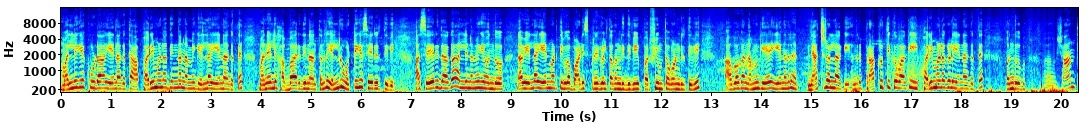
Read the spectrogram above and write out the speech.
ಮಲ್ಲಿಗೆ ಕೂಡ ಏನಾಗುತ್ತೆ? ಆ ಪರಿಮಳದಿಂದ ನಮಗೆಲ್ಲ ಏನಾಗುತ್ತೆ? ಮನೆಯಲ್ಲಿ ಹಬ್ಬ ಹರಿದಿನ ಅಂತಂದರೆ ಎಲ್ಲರೂ ಒಟ್ಟಿಗೆ ಸೇರಿರ್ತೀವಿ. ಆ ಸೇರಿದಾಗ ಅಲ್ಲಿ ನಮಗೆ ಒಂದು, ನಾವೆಲ್ಲ ಏನು ಮಾಡ್ತೀವಿ? ಈಗ ಬಾಡಿ ಸ್ಪ್ರೇಗಳು ತಗೊಂಡಿದ್ದೀವಿ ಪರ್ಫ್ಯೂಮ್ ತಗೊಂಡಿರ್ತೀವಿ. ಆವಾಗ ನಮಗೆ ಏನಂದರೆ ನ್ಯಾಚುರಲ್ ಆಗಿ, ಅಂದರೆ ಪ್ರಾಕೃತಿಕವಾಗಿ ಈ ಪರಿಮಳಗಳು ಏನಾಗುತ್ತೆ? ಒಂದು ಶಾಂತ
